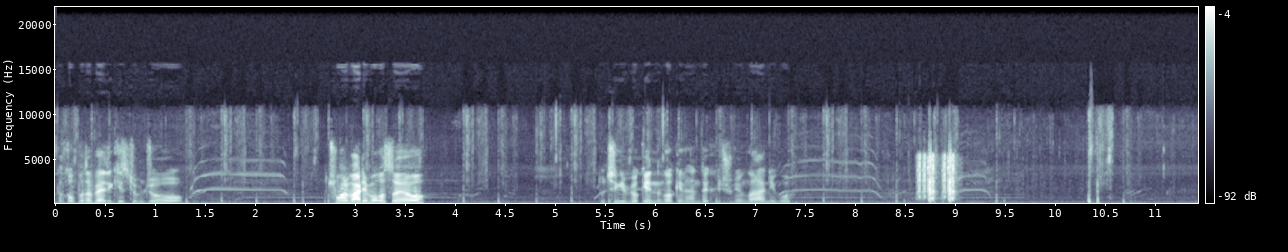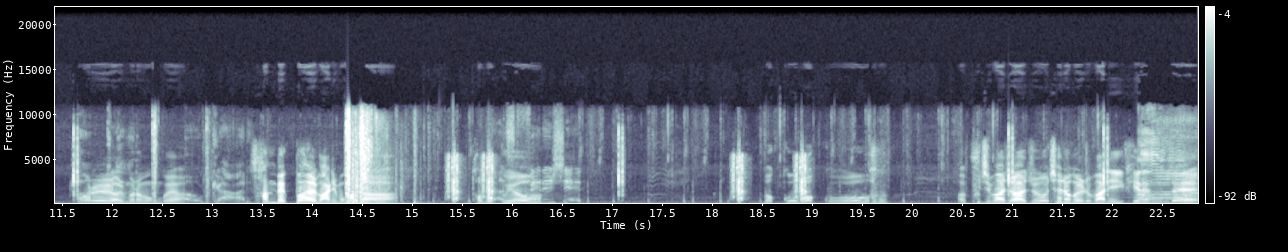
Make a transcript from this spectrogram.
그것보다 매직키스 좀 줘. 총알 많이 먹었어요? 놓친 게 몇 개 있는 것 같긴 한데 그게 중요한 건 아니고. 총알을 얼마나 먹은 거야? 300발 많이 먹었다. 더 먹고요. 먹고 먹고. 아, 푸짐하죠 아주. 체력을 좀 많이 잃긴 했는데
